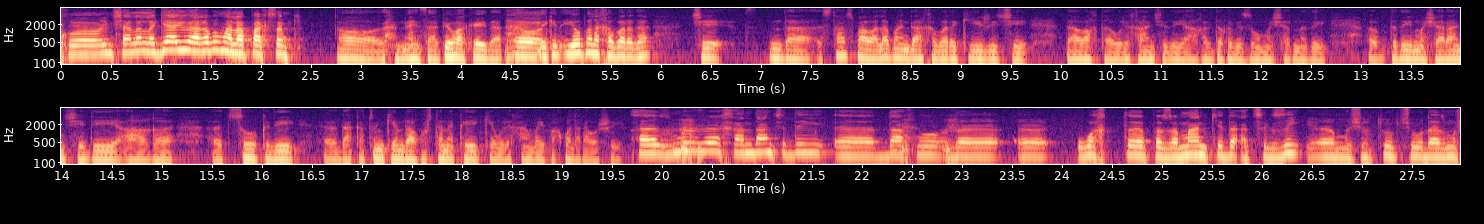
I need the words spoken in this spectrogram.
خو انشاءالله لګیا یو هغه به مالا پاکسم کې نه انصافي واقعي ده لیکن یو بل خبره ده چې د ستاسو په حواله باندې دا خبره کیږي چې دا وخت اولی خان چې دی هغه دغه ویزو مشر نه دی د دې مشران چې دی هغه څوک دی دا کتون کې هم دا غوښتنه کوي چې اولی خان به په خپل راوشي زموږ خاندان چې دی دا خو د وخت په زمان کې د اڅکزي مشرتوب چې دا زموږ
